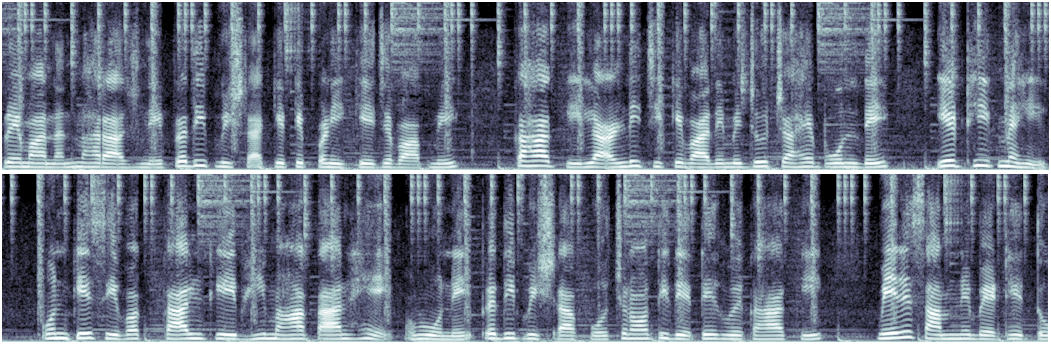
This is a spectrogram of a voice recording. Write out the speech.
प्रेमानंद महाराज ने प्रदीप मिश्रा की टिप्पणी के जवाब में कहा कि लाडली जी के बारे में जो चाहे बोल दे, ये ठीक नहीं। उनके सेवक काल के भी महाकाल हैं। उन्होंने प्रदीप मिश्रा को चुनौती देते हुए कहा कि मेरे सामने बैठे तो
